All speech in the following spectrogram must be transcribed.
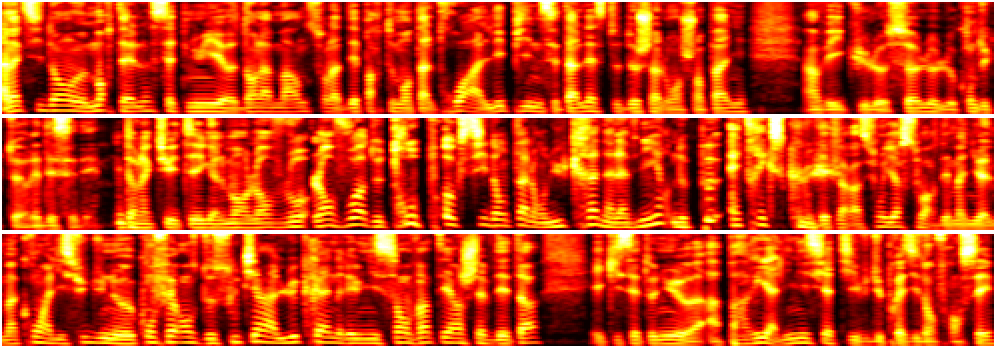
Un accident euh, mortel cette nuit euh, dans la Marne sur la départementale 3 à Lépine, c'est à l'est de Châlons en Champagne. Un véhicule seul, le conducteur est décédé. Dans l'actualité également, l'envoi de troupes occidentales en Ukraine à l'avenir ne peut être exclu. Déclaration hier soir d'Emmanuel Macron à l'issue d'une conférence de soutien à l'Ukraine réunissant 21 chefs d'État et qui s'est tenue euh, à Paris à l'initiative du président français.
